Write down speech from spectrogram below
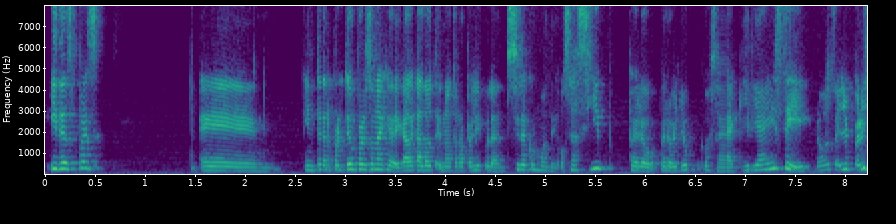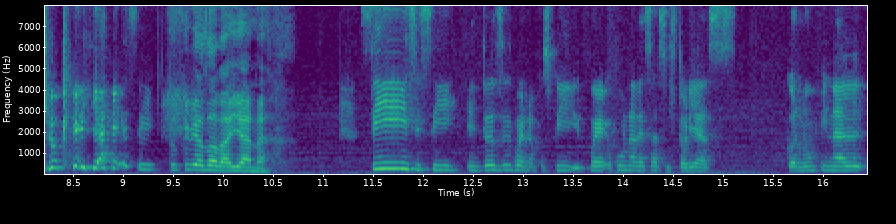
Y después eh, interpreté un personaje de Gal Gadot en otra película, entonces era como de, o sea, sí, pero, pero yo, o sea, quería ese, ¿no? O sea, yo, pero yo quería ese. Tú querías a Diana. Sí, sí, sí. Entonces, bueno, pues fui, fue, fue una de esas historias con un final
